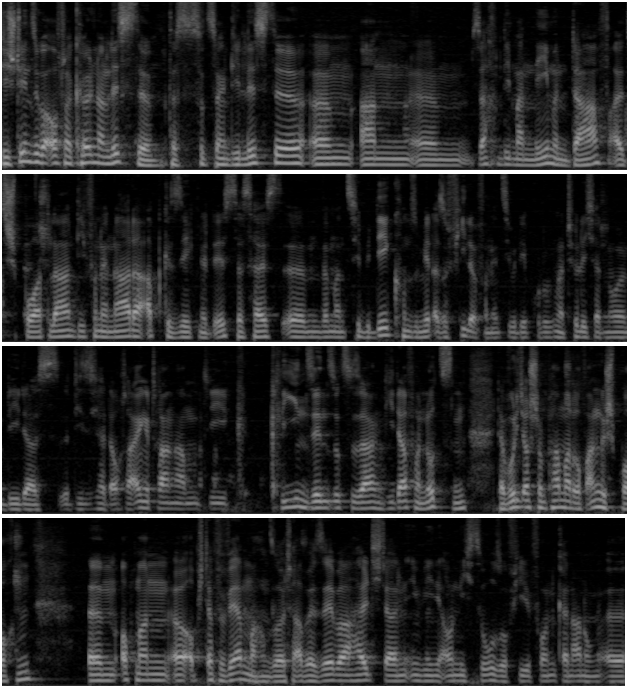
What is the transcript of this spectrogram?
Die stehen sogar auf der Kölner Liste. Das ist sozusagen die Liste ähm, an ähm, Sachen, die man nehmen darf als Sportler, die von der NADA abgesegnet ist. Das heißt, ähm, wenn man CBD konsumiert, also viele von den CBD-Produkten, natürlich halt nur die, das, die sich halt auch da eingetragen haben, die clean sind sozusagen, die man nutzen. Da wurde ich auch schon ein paar Mal drauf angesprochen, ähm, ob man, äh, ob ich dafür Werben machen sollte. Aber selber halte ich dann irgendwie auch nicht so, so viel von, keine Ahnung. Äh,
